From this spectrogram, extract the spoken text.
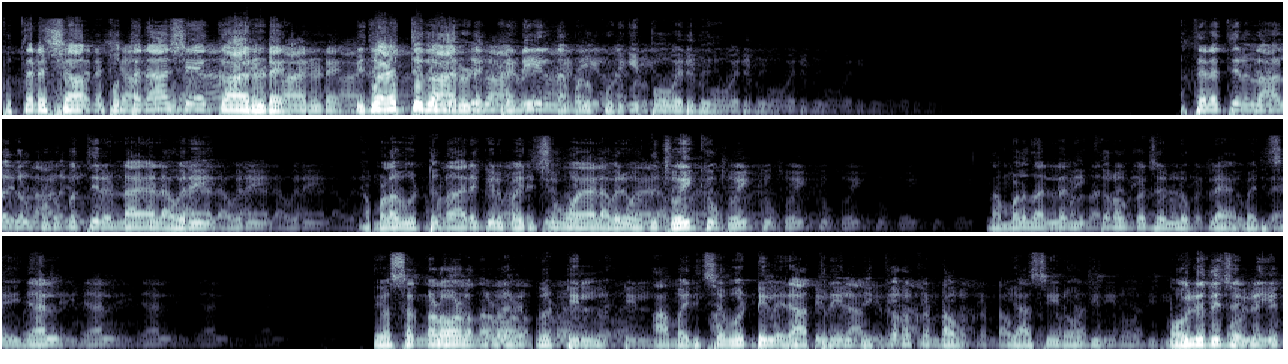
പുത്തനശ പുത്തനാശയക്കാരുടെ വിദഗ്ധക്കാരുടെ കെണിയിൽ നമ്മൾ കുടുങ്ങിപ്പോവരുത്. അത്തരത്തിലുള്ള ആളുകൾ കുടുംബത്തിൽ ഉണ്ടായാൽ അവർ നമ്മളെ വീട്ടിൽ നിന്ന് ആരെങ്കിലും മരിച്ചു പോയാൽ അവർ വന്ന് ചോദിക്കും. നമ്മൾ നല്ല വീക്കറൊക്കെ ചൊല്ലും അല്ലെ? മരിച്ചു കഴിഞ്ഞാൽ ദിവസങ്ങളോളം നമ്മുടെ വീട്ടിൽ ആ മരിച്ച വീട്ടിൽ രാത്രിയിൽ വിക്കറൊക്കെ ഉണ്ടാവും. യാസീനോദി മൗലിദ് ചൊല്ലിയും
